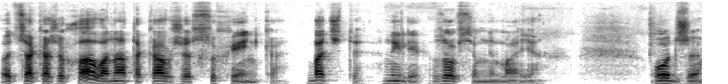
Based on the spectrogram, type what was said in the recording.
оця кажуха, вона така вже сухенька. Бачите, гнилі зовсім немає. Отже.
